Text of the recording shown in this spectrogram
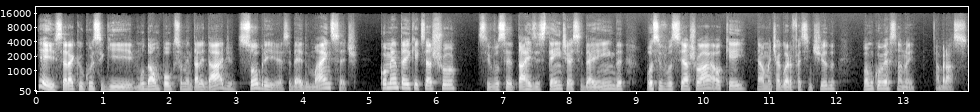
E aí, será que eu consegui mudar um pouco sua mentalidade sobre essa ideia do mindset? Comenta aí o que, você achou, se você está resistente a essa ideia ainda, ou se você achou, ah, ok, realmente agora faz sentido. Vamos conversando aí. Abraço.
